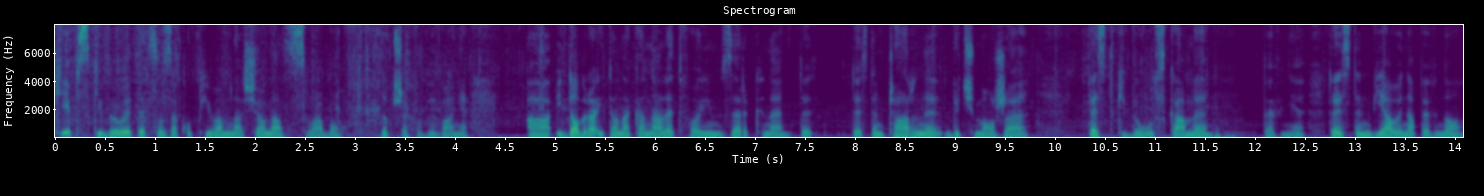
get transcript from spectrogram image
Kiepskie były te, co zakupiłam, nasiona, słabo do przechowywania. A i dobra, i to na kanale Twoim zerknę. To, to jest ten czarny, być może. Pestki wyłuskamy, pewnie. To jest ten biały na pewno.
